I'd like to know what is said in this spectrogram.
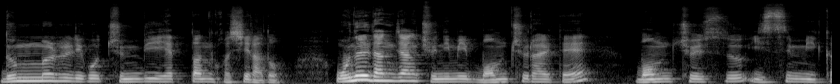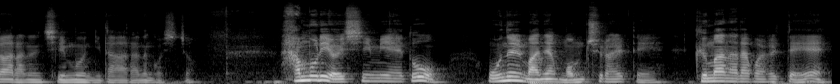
눈물 흘리고 준비했던 것이라도 오늘 당장 주님이 멈출할 때 멈출 수 있습니까? 라는 질문이다. 라는 것이죠. 아무리 열심히 해도 오늘 만약 멈출할 때, 그만하라고 할 때에,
